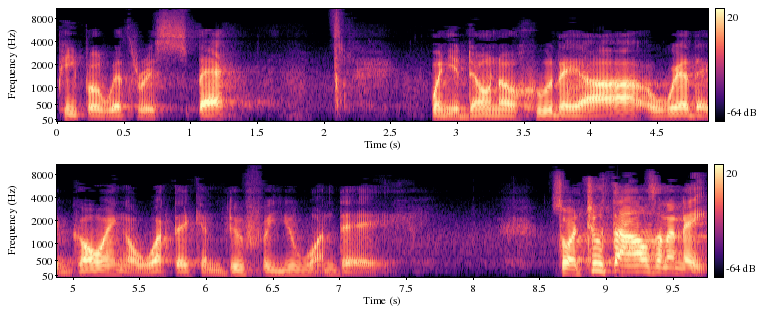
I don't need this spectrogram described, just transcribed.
people with respect, when you don't know who they are or where they're going or what they can do for you one day. So in 2008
